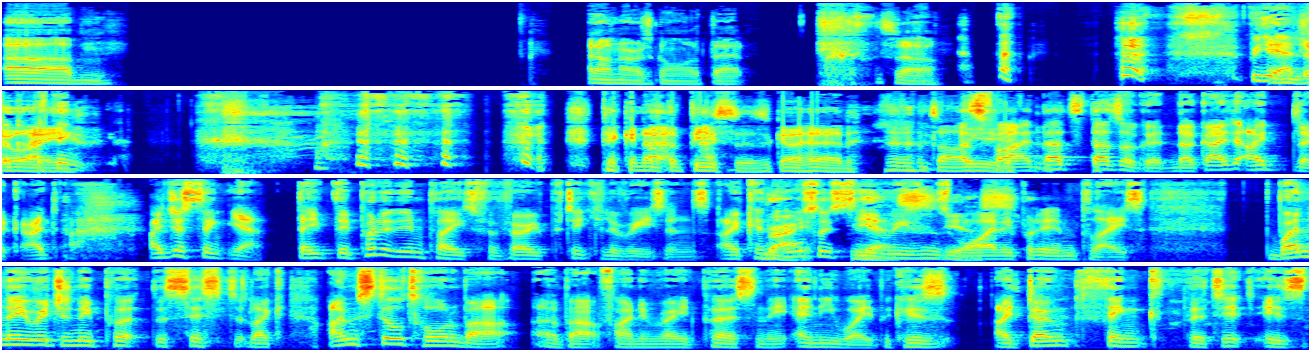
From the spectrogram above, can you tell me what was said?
um i don't know where i was going with that so but yeah, look, I think picking up the pieces go ahead that's all That's you. fine. That's that's all good. Look, I, I look, I, I just think, yeah, they they put it in place for very particular reasons. I can Right. also see Yes, reasons why they put it in place. When they originally put the system, like I'm still torn about about finding raid personally, anyway, because I don't think that it is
